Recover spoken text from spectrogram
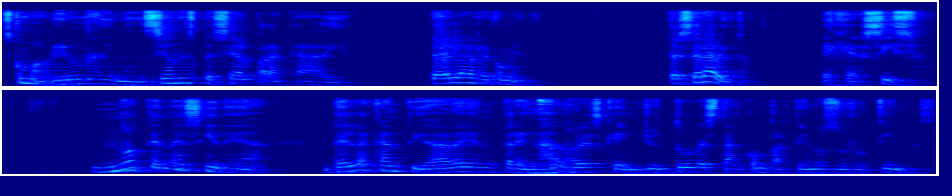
Es como abrir una dimensión especial para cada día. Te la recomiendo. Tercer hábito, ejercicio. No tenés idea de la cantidad de entrenadores que en YouTube están compartiendo sus rutinas.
